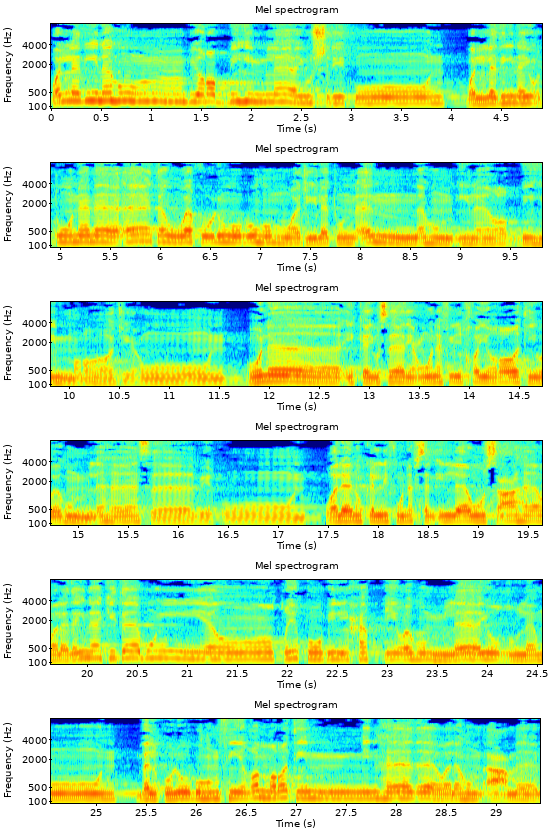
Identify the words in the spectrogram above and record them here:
والذين هم بربهم لا يشركون والذين يؤتون ما آتوا وقلوبهم وجلة أنهم إلى ربهم راجعون أولئك يسارعون في الخيرات وهم لها سابقون ولا نكلف نفسا إلا وسعها ولدينا كتاب ينطق بالحق وهم لا يظلمون بل قلوبهم في غمرة من هذا ولهم أعمال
